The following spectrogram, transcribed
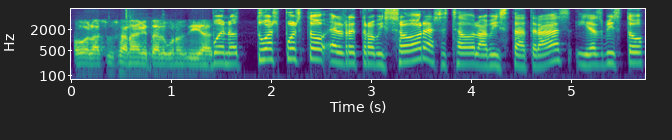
Hola Susana, ¿qué tal? Buenos días. Bueno, tú has puesto el retrovisor, has echado la vista atrás y has visto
